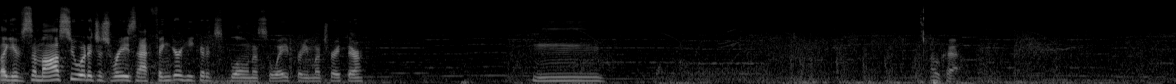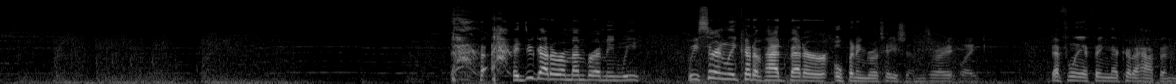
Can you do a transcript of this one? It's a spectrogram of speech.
Like if Zamasu would have just raised that finger, he could have just blown us away pretty much right there. Hmm. Okay. I do got to remember, I mean, we we certainly could have had better opening rotations, right? Like, definitely a thing that could have happened.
